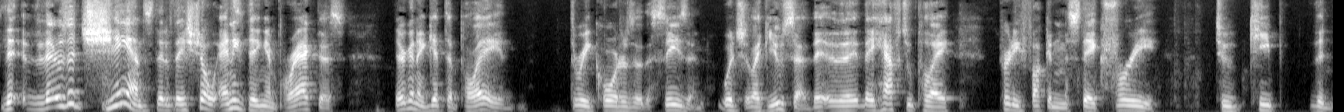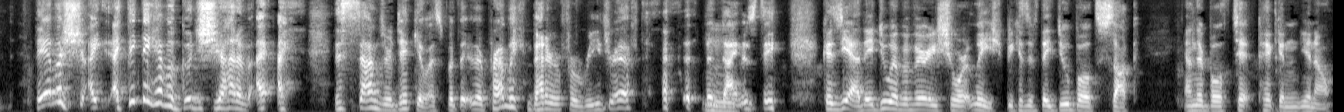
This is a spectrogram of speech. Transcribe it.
th- there's a chance that if they show anything in practice, they're going to get to play three quarters of the season. Which, like you said, they they, they have to play pretty fucking mistake free to keep the. They have a. Sh- I, I think they have a good shot of. I, I this sounds ridiculous, but they're, they're probably better for redraft than mm. dynasty because yeah, they do have a very short leash. Because if they do both suck and they're both t- picking, you know,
